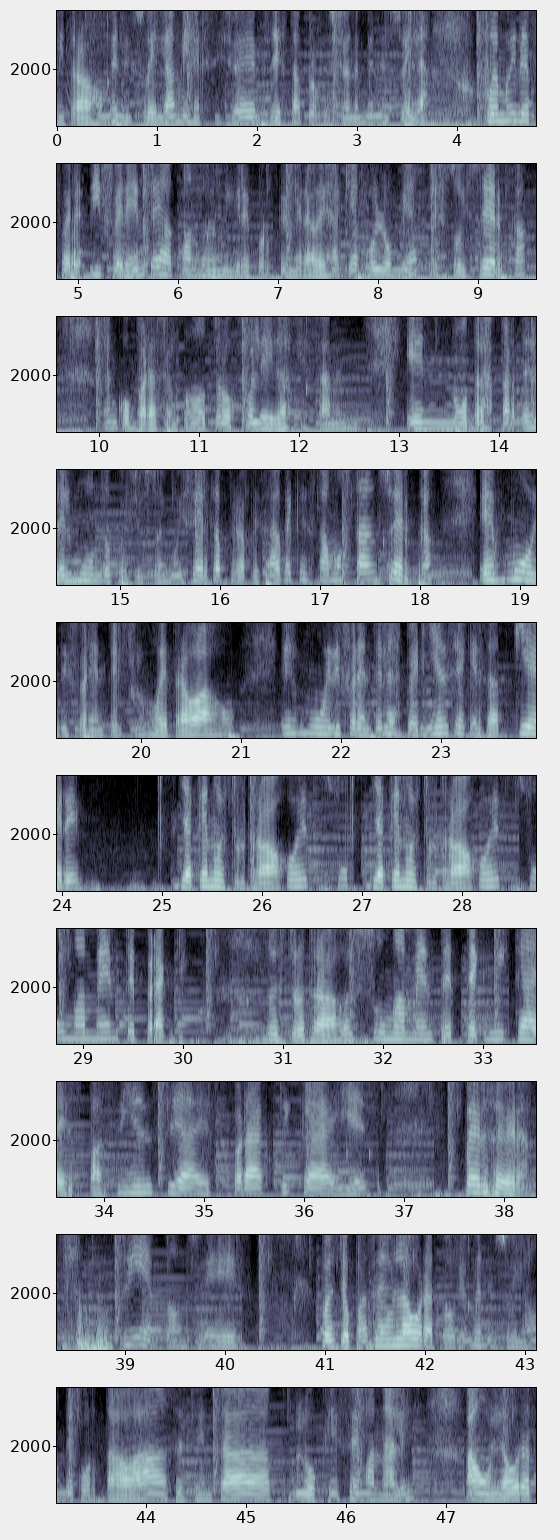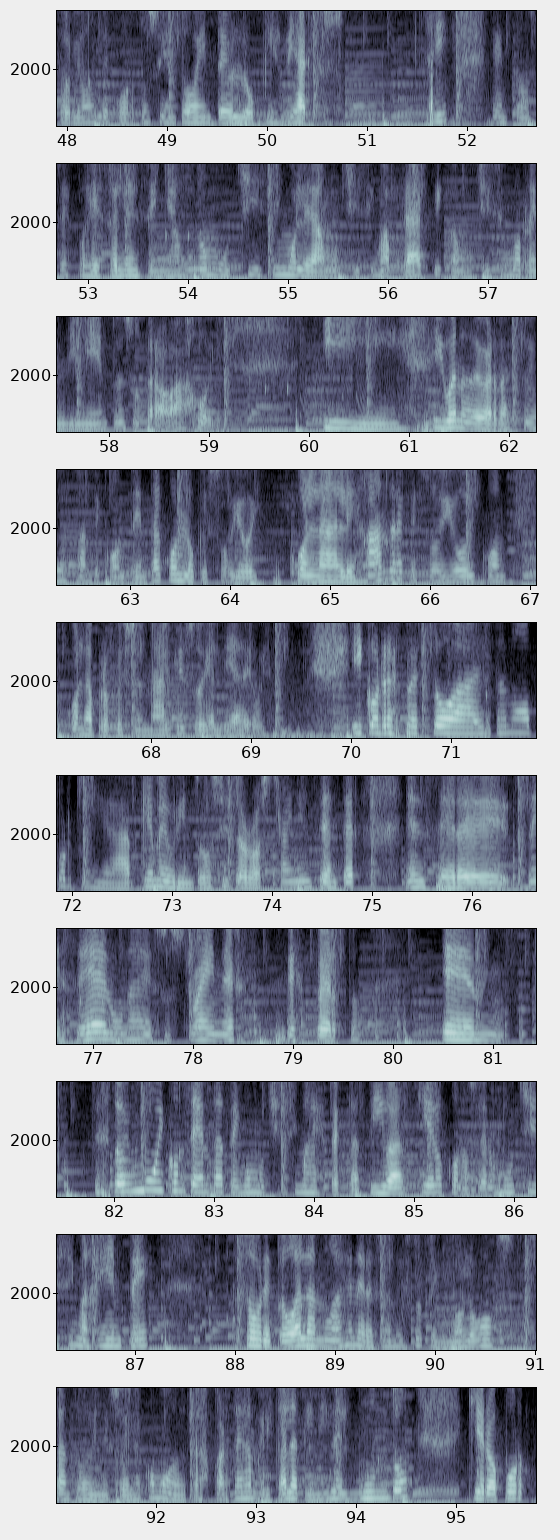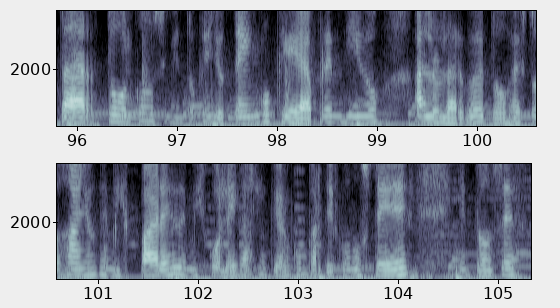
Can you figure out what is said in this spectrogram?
Mi trabajo en Venezuela, mi ejercicio de, esta profesión en Venezuela fue muy diferente a cuando emigré por primera vez aquí a Colombia. Estoy cerca en comparación con otros colegas que están en otras partes del mundo, pues yo estoy muy cerca, pero a pesar de que estamos tan cerca, es muy diferente el flujo de trabajo, es muy diferente la experiencia que se adquiere ya que nuestro trabajo es ya que nuestro trabajo es sumamente práctico. Nuestro trabajo es sumamente técnica, es paciencia, es práctica y es perseverancia. Sí, entonces, pues yo pasé de un laboratorio en Venezuela donde cortaba 60 bloques semanales a un laboratorio donde corto 120 bloques diarios. ¿Sí? Entonces, pues eso le enseña a uno muchísimo, le da muchísima práctica, muchísimo rendimiento en su trabajo. Y, bueno, de verdad estoy bastante contenta con lo que soy hoy, con la Alejandra que soy hoy, con, la profesional que soy al día de hoy. Y con respecto a esta nueva oportunidad que me brindó Citroën Training Center en eh, de ser una de sus trainers expertos, Em, estoy muy contenta, tengo muchísimas expectativas, quiero conocer muchísima gente, sobre todo a la nueva generación de estos tecnólogos, tanto de Venezuela como de otras partes de América Latina y del mundo. Quiero aportar todo el conocimiento que yo tengo, que he aprendido a lo largo de todos estos años de mis pares, de mis colegas, lo quiero compartir con ustedes. Entonces,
